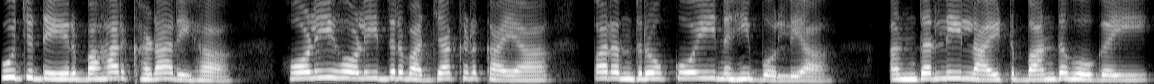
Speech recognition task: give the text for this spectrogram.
ਕੁਝ ਦੇਰ ਬਾਹਰ ਖੜ੍ਹਾ ਰਿਹਾ। ਹੌਲੀ-ਹੌਲੀ ਦਰਵਾਜ਼ਾ ਖੜਕਾਇਆ, ਪਰ ਅੰਦਰੋਂ ਕੋਈ ਨਹੀਂ ਬੋਲਿਆ। ਅੰਦਰਲੀ ਲਾਈਟ ਬੰਦ ਹੋ ਗਈ।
